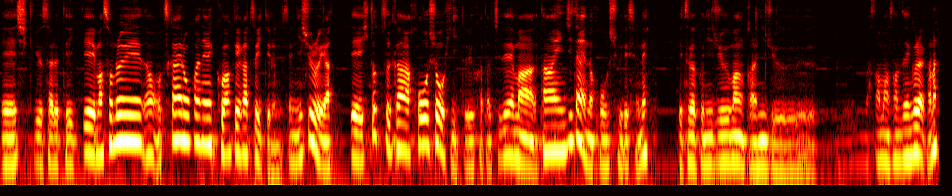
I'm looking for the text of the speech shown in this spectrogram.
えー支給されていて、まあ、それの使えるお金に区分けがついてるんですね。2種類あって、1つが報奨費という形で、まあ、隊員自体の報酬ですよね。月額20万から23万3000円ぐらいかな。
